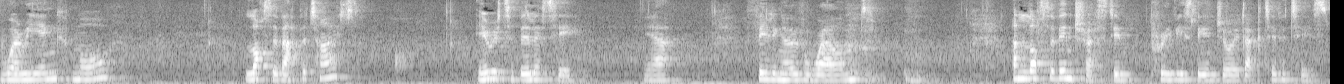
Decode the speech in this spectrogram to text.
worrying more, loss of appetite, irritability, yeah, feeling overwhelmed, and loss of interest in previously enjoyed activities.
